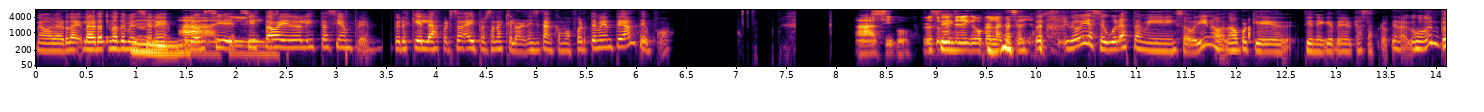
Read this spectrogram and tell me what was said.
No, la verdad, la verdad no te mencioné, Mm. pero Ay, sí, sí estaba ahí en la lista siempre. Pero es que las personas, hay personas que lo necesitan como fuertemente antes, pues. Ah, sí, po. pero tú Sí. me tienes que comprar la casa ya. No, y asegura hasta a mi sobrino, ¿no? Porque tiene que tener casas propias en algún momento.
